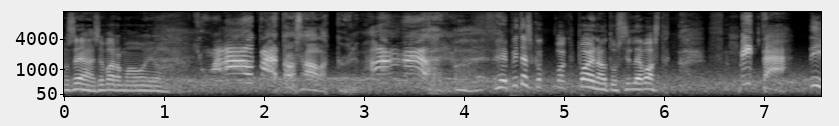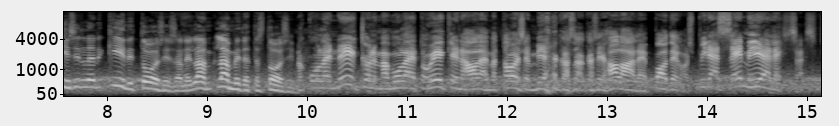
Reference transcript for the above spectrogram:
No sehän se varmaan on joo. Jumalauta, et osaa olla kylmä. Hei, pitäisikö vaikka painautua silleen vastakkain? Mitä? Niin, silleen kiinni toisiinsa, niin lämm- lämmitettäis toisimme. No kuule niin kylmä mulle ei tuu ikinä olemaan toisen miehen kanssa alkaisin halailee potilas. Pidä se mielessäs.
